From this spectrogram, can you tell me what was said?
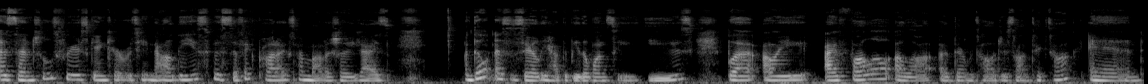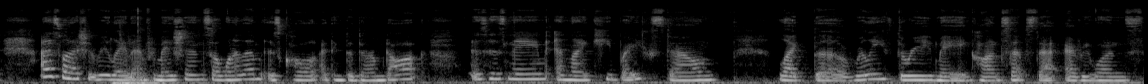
essentials for your skincare routine. Now these specific products I'm about to show you guys don't necessarily have to be the ones you use, but I I follow a lot of dermatologists on TikTok and I just thought I should relay the information. So one of them is called, I think the Derm Doc is his name, and like he breaks down like the really three main concepts that everyone's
